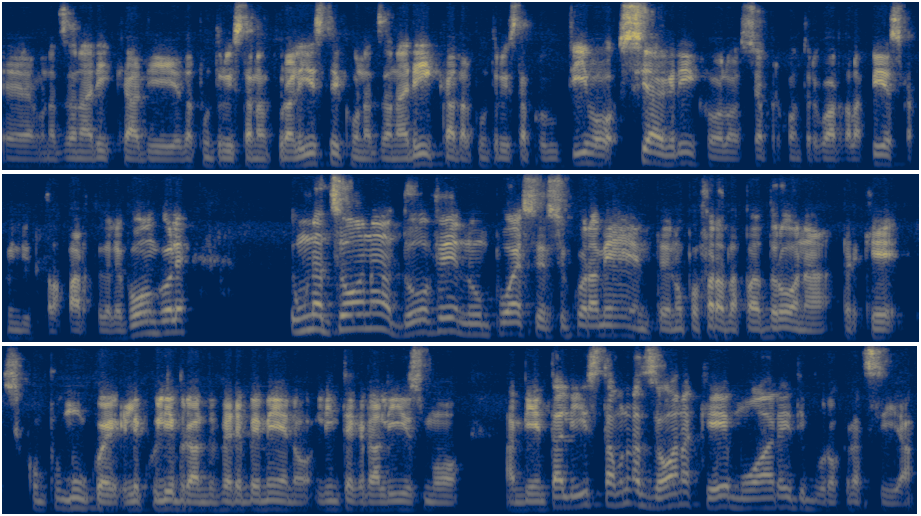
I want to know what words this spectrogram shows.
eh, una zona ricca di- dal punto di vista naturalistico, una zona ricca dal punto di vista produttivo, sia agricolo sia per quanto riguarda la pesca, quindi tutta la parte delle vongole. Una zona dove non può essere sicuramente, non può fare da padrona perché comunque l'equilibrio andrebbe meno, l'integralismo ambientalista, una zona che muore di burocrazia.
